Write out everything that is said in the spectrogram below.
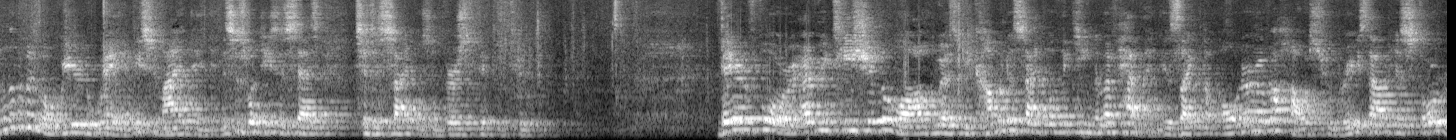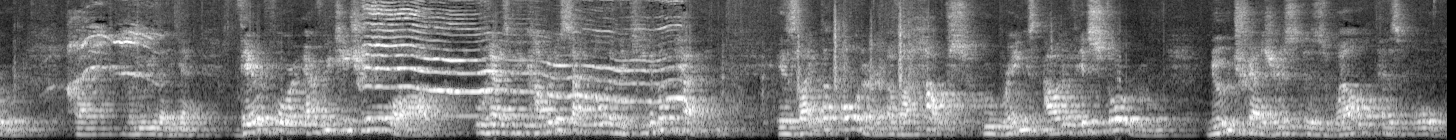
a little bit of a weird way, at least in my opinion. This is what Jesus says to disciples in verse 52. Therefore, every teacher of the law who has become a disciple of the kingdom of heaven is like the owner of a house who brings out his storeroom. Uh, let me read that again. Therefore, every teacher of the law who has become a disciple in the kingdom of heaven is like the owner of a house who brings out of his storeroom new treasures as well as old.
